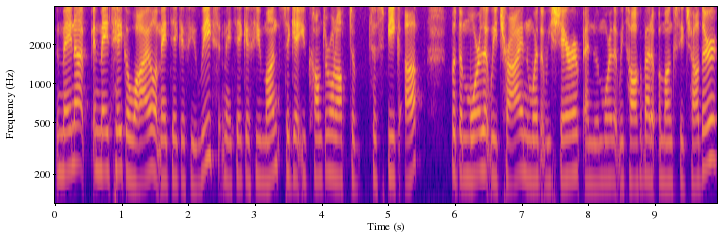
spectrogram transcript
it may not it may take a while, it may take a few weeks, it may take a few months to get you comfortable enough to, to speak up. But the more that we try and the more that we share and the more that we talk about it amongst each other,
